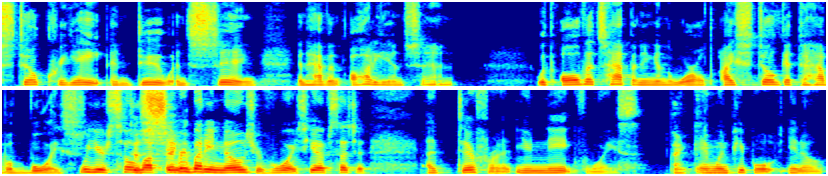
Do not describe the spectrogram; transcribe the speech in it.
still create and do and sing and have an audience and with all that's happening in the world, I still get to have a voice. Well, you're so loved. sing about. Everybody knows your voice. You have such a, a different, unique voice. Thank you. And when people, you know,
